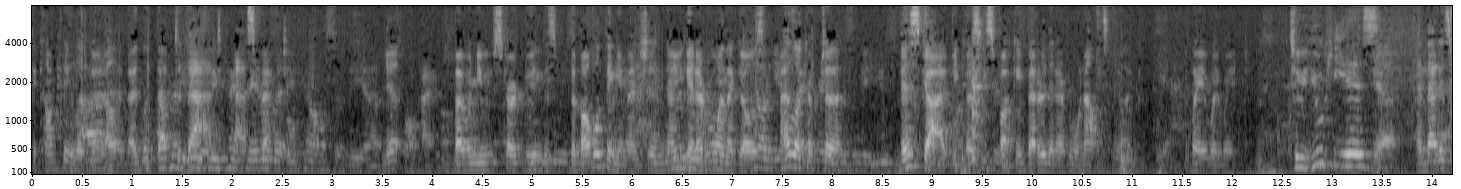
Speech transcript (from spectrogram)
the company look good. I, I looked up to that aspect. Yeah. But when you start doing this, the bubble thing you mentioned, now you get everyone that goes, I look up to this guy because he's fucking better than everyone else. And you're like, wait, wait, wait. To you, he is, Yeah. and that is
